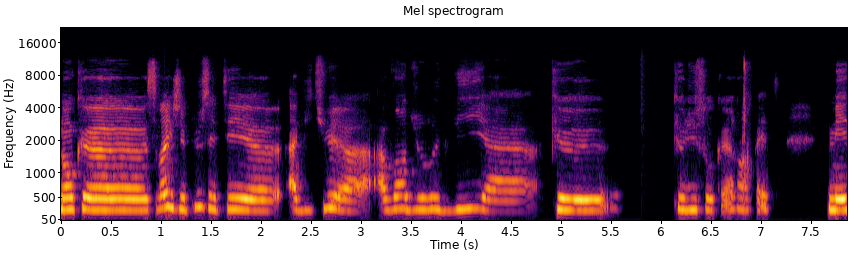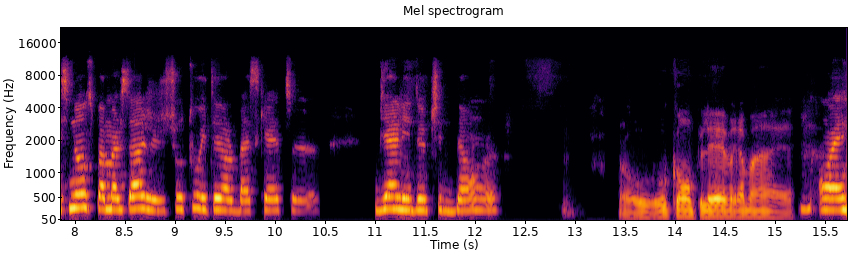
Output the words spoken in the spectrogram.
Donc, euh, c'est vrai que j'ai plus été euh, habituée à avoir du rugby que, que du soccer, en fait. Mais sinon, c'est pas mal ça. J'ai surtout été dans le basket, euh, bien les deux petites dents. Au, complet, vraiment. ouais.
